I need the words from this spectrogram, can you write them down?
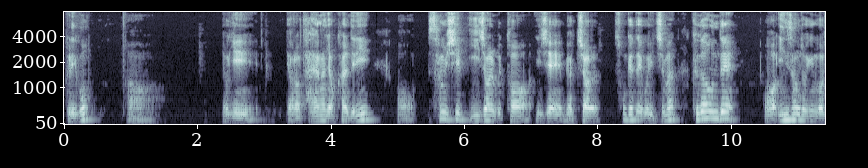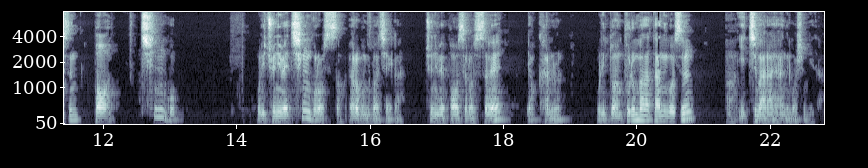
그리고 어, 여기 여러 다양한 역할들이 32절부터 이제 몇 절 소개되고 있지만 그 가운데 인상적인 것은 벗, 친구. 우리 주님의 친구로서 여러분과 제가 주님의 벗으로서의 역할을 우리 또한 부름받았다는 것을 잊지 말아야 하는 것입니다.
